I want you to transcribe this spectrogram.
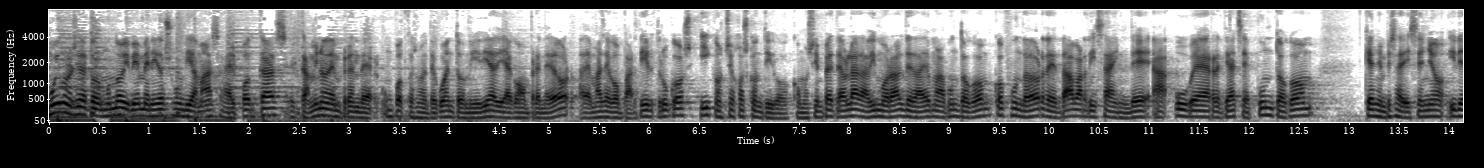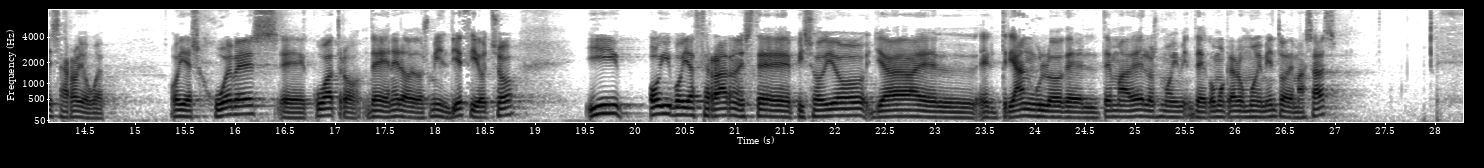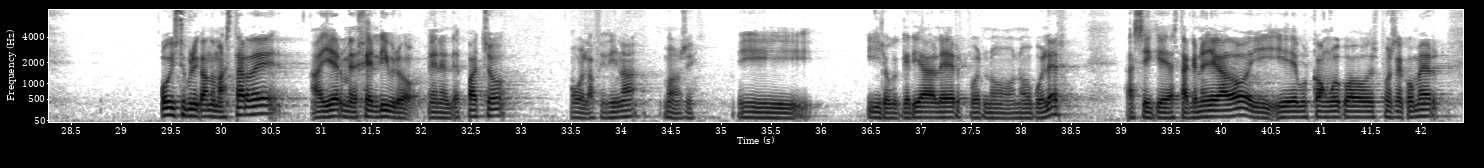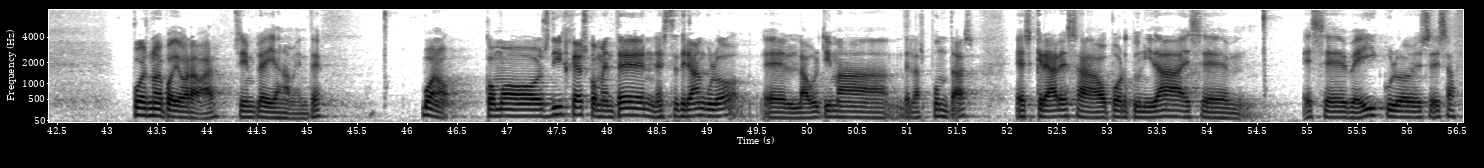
Muy buenos días a todo el mundo y bienvenidos un día más al podcast El Camino de Emprender, un podcast donde te cuento mi día a día como emprendedor, además de compartir trucos y consejos contigo. Como siempre te habla David Moral de davidmoral.com, cofundador de Davar Design, de avrth.com, que es mi empresa de diseño y desarrollo web. Hoy es jueves 4 eh, de enero de 2018 y hoy voy a cerrar en este episodio ya el, triángulo del tema de, los de cómo crear un movimiento de masas Hoy estoy publicando más tarde. Ayer me dejé el libro en el despacho o en la oficina. Bueno, sí. Y, lo que quería leer, pues no, no puedo leer. Así que hasta que no he llegado y, he buscado un hueco después de comer, pues no he podido grabar, simple y llanamente. Bueno, como os dije, os comenté en este triángulo, la última de las puntas es crear esa oportunidad, ese, ese vehículo, esa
